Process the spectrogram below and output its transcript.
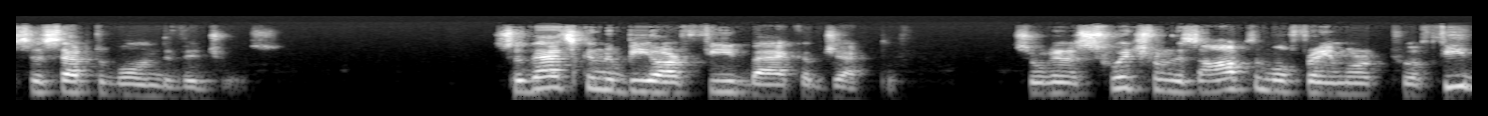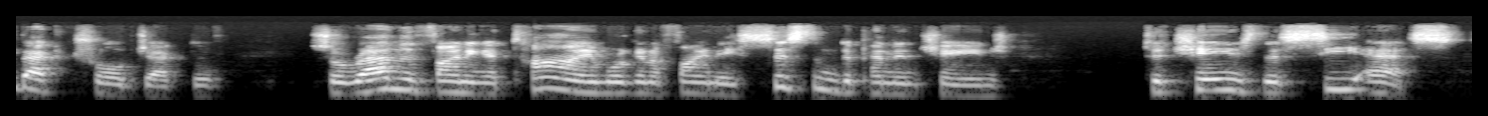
susceptible individuals. So that's going to be our feedback objective. So we're going to switch from this optimal framework to a feedback control objective. So rather than finding a time, we're going to find a system dependent change to change the CS,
